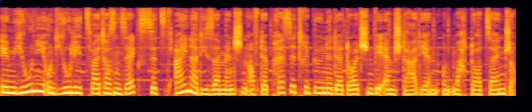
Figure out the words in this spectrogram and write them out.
Im Juni und Juli 2006 sitzt einer dieser Menschen auf der Pressetribüne der deutschen WM-Stadien und macht dort seinen Job.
